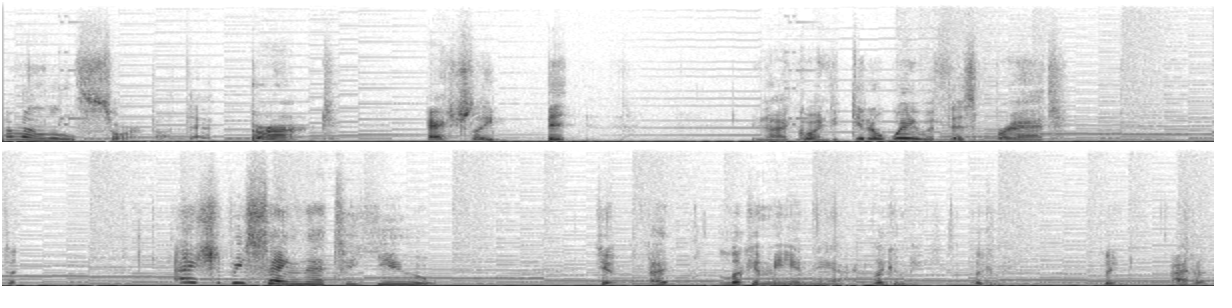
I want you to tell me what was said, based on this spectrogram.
I'm a little sore about that. Burned. Actually bitten. You're not going to get away with this, brat. I should be saying that to you. Uh, look at me in the eye. Look at me. Look at me. Look at me. I don't...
